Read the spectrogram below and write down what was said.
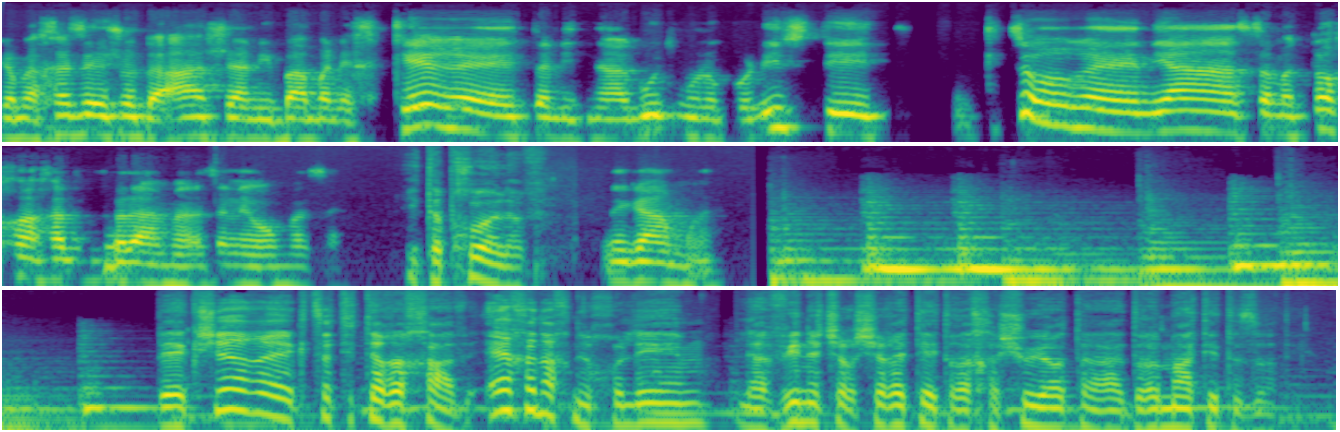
גם אחרי זה יש הודעה שעליבאבא נחקרת על התנהגות מונופוליסטית. בקיצור, אה, נהיה סמטוחה אחת גדולה מאז הנאום הזה. התהפכו עליו. לגמרי. בהקשר אה, קצת יותר רחב, איך אנחנו יכולים להבין את שרשרת ההתרחשויות הדרמטית הזאת?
